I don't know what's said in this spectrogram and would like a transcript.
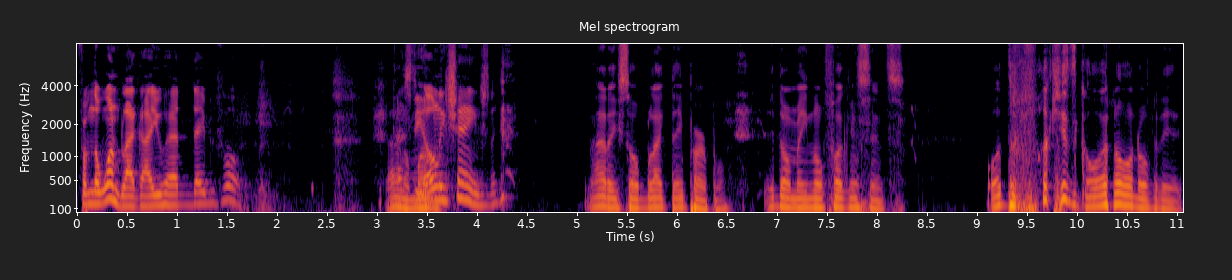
from the one black guy you had the day before. That That's the mother- only change. Now they so black they purple. It don't make no fucking sense. What the fuck is going on over there?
